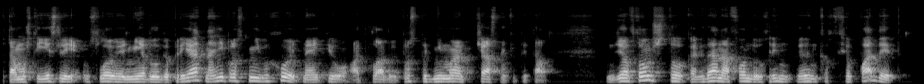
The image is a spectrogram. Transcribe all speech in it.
Потому что если условия неблагоприятны, они просто не выходят на IPO, откладывают, просто поднимают частный капитал. Но дело в том, что когда на фондовых рын- рынках все падает,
